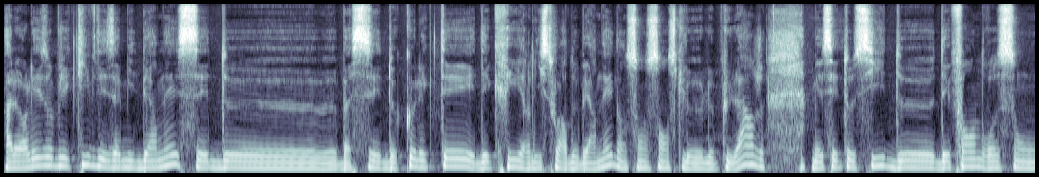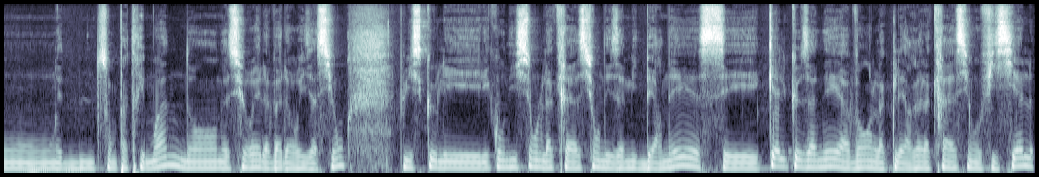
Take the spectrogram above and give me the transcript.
Alors les objectifs des Amis de Bernay, c'est de, bah, de collecter et d'écrire l'histoire de Bernay dans son sens le, plus large, mais c'est aussi de défendre son, son patrimoine, d'en assurer la valorisation, puisque les, conditions de la création des Amis de Bernay, c'est quelques années avant la, la création officielle,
